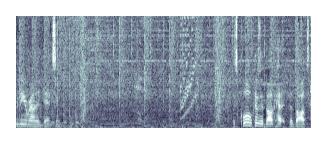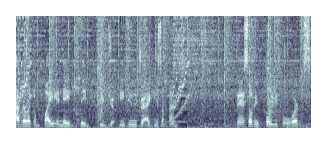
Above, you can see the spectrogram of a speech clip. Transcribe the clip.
spinning around and dancing. It's cool because the dog the dogs have a, like a bite and they they do, they do drag you sometimes. They so they pull you towards.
